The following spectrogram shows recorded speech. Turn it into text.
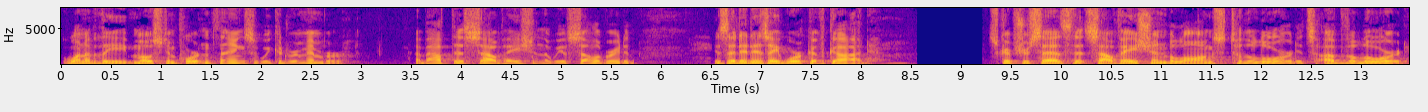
One of the most important things that we could remember about this salvation that we have celebrated is that it is a work of God. Scripture says that salvation belongs to the Lord, it's of the Lord.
